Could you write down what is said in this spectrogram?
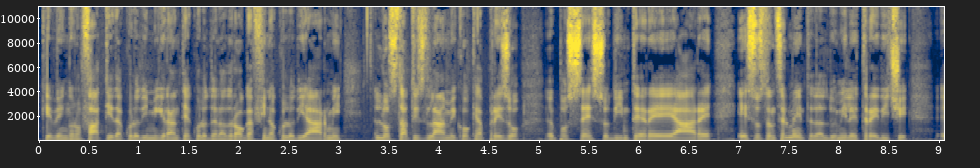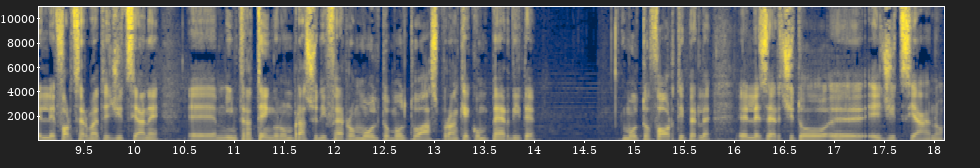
che vengono fatti da quello di migranti a quello della droga fino a quello di armi, lo Stato islamico che ha preso eh, possesso di intere aree e sostanzialmente dal 2013 eh, le forze armate egiziane eh, intrattengono un braccio di ferro molto molto aspro anche con perdite molto forti per le, eh, l'esercito eh, egiziano.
